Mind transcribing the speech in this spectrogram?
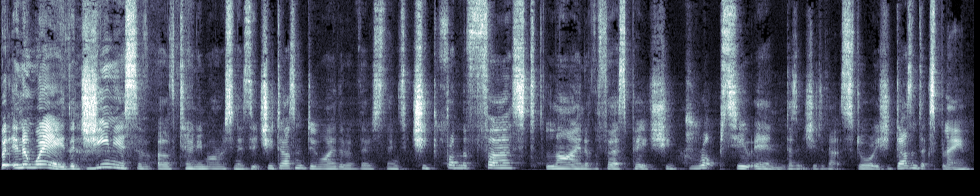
but in a way, the genius of, of Toni Morrison is that she doesn't do either of those things. She, from the first line of the first page, she drops you in, doesn't she, to that story? She doesn't explain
